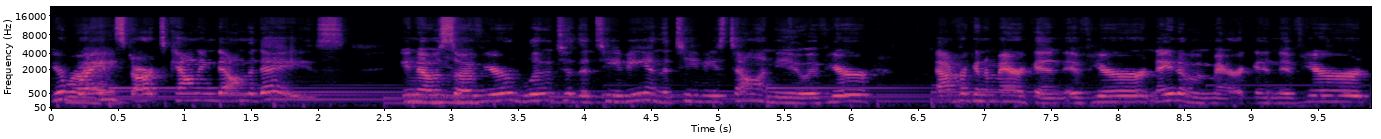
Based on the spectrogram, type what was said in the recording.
Your brain starts counting down the days. You know, so Mhm. if you're glued to the TV and the TV is telling you, if you're African American, if you're Native American, if you're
